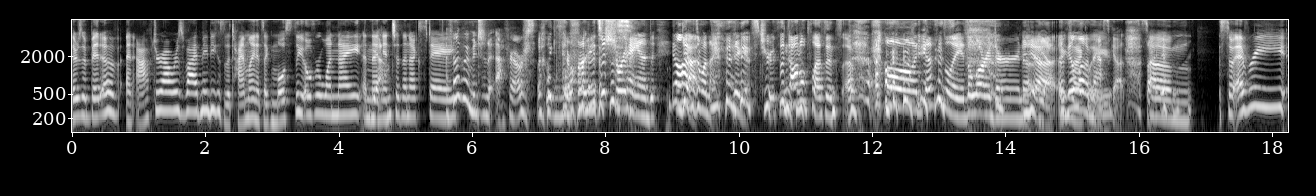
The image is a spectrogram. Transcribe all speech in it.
There's a bit of an after hours vibe, maybe because of the timeline. It's like mostly over one night and then Yeah. into the next day. I feel like we mentioned it after hours. Like it's a shorthand. It all happens in one night. It's true. It's the Donald Pleasence of Oh, movies. definitely the Laura Dern. uh, Yeah, I get a lot of mascots. Sorry. Um, so every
